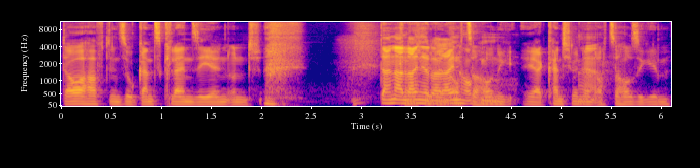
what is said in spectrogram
dauerhaft in so ganz kleinen Seelen und dann alleine da reinhocken. Ja, kann ich mir ja. dann auch zu Hause geben.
